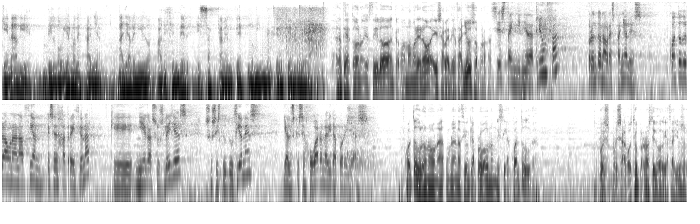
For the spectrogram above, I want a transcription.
que nadie del gobierno de España haya venido a defender exactamente lo mismo que defiendo yo. Diferencia de tono y estilo entre Juanma Moreno e Isabel Díaz Ayuso, por ejemplo. Si esta indignidad triunfa, pronto no habrá españoles. ¿Cuánto dura una nación que se deja traicionar, que niega sus leyes, sus instituciones y a los que se jugaron la vida por ellas? ¿Cuánto dura una, una, nación que aprueba una amnistía? ¿Cuánto dura? Pues, pues hago este un pronóstico, Díaz Ayuso.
